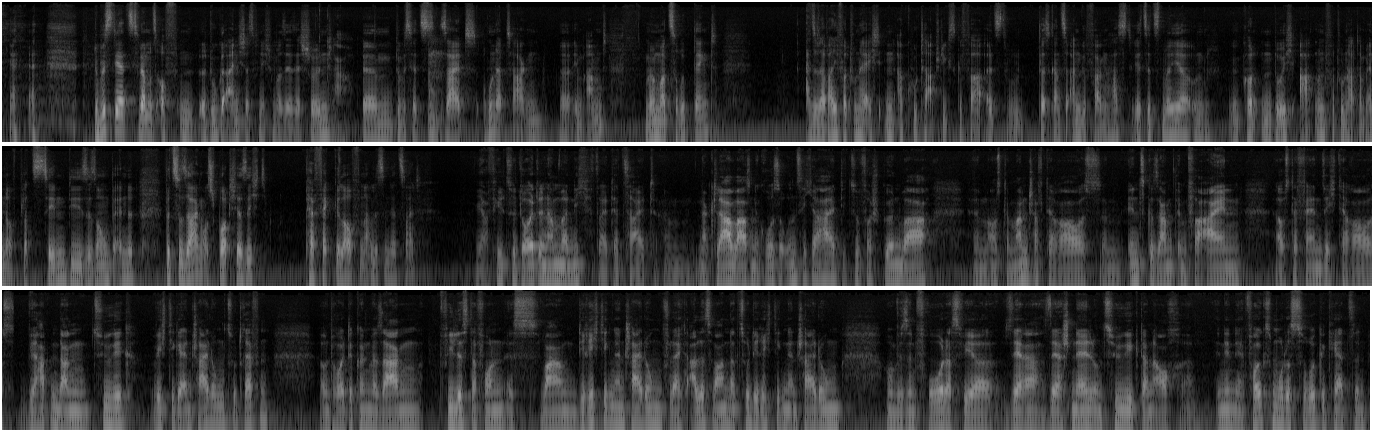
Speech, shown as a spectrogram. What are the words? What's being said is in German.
Du bist jetzt, wir haben uns auf ein Du geeinigt, das finde ich schon mal sehr, sehr schön. Klar. Ähm, Du bist jetzt seit 100 Tagen äh, im Amt. Und wenn man mal zurückdenkt, also da war die Fortuna echt in akuter Abstiegsgefahr, als du das Ganze angefangen hast. Jetzt sitzen wir hier und konnten durchatmen. Fortuna hat am Ende auf Platz 10 die Saison beendet. Würdest du sagen, aus sportlicher Sicht perfekt gelaufen alles in der Zeit? Ja, viel zu deuteln haben wir nicht seit der Zeit. Ähm, Na klar war es eine große Unsicherheit, die zu verspüren war, ähm, aus der Mannschaft heraus, ähm, insgesamt im Verein, aus der Fansicht heraus. Wir hatten dann zügig wichtige Entscheidungen zu treffen. Und heute können wir sagen, vieles davon ist, waren die richtigen Entscheidungen, vielleicht alles waren dazu die richtigen Entscheidungen. Und wir sind froh, dass wir sehr, sehr schnell und zügig dann auch äh, in den Erfolgsmodus zurückgekehrt sind.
